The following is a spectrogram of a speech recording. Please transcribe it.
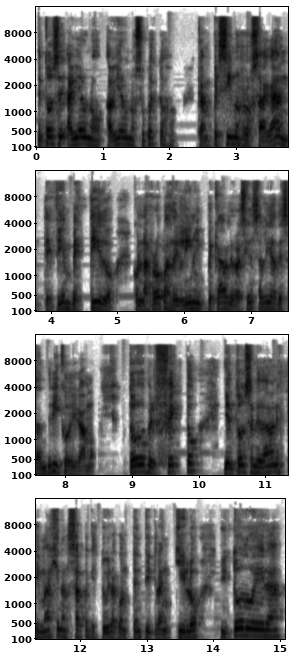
Entonces había unos, había unos supuestos campesinos rozagantes, bien vestidos, con las ropas de lino impecable, recién salidas de Sandrico, digamos. Todo perfecto. Y entonces le daban esta imagen al para que estuviera contento y tranquilo. Y todo era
